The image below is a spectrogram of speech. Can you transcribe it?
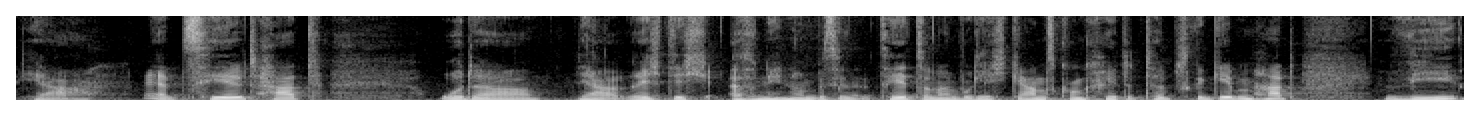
ja, erzählt hat, oder ja, richtig, also nicht nur ein bisschen erzählt, sondern wirklich ganz konkrete Tipps gegeben hat, wie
